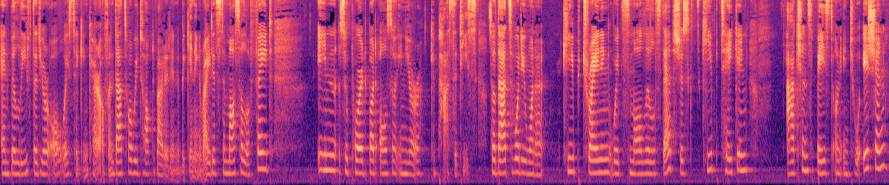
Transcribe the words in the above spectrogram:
and believe that you're always taken care of. And that's what we talked about it in the beginning, right? It's the muscle of faith in support, but also in your capacities. So that's what you want to keep training with small little steps. Just keep taking actions based on intuition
